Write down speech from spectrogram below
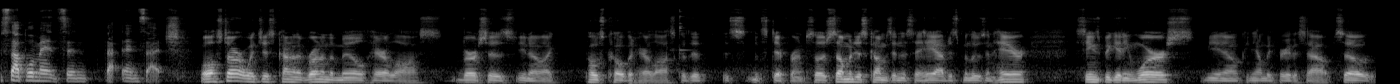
supplements and th- and such. Well, I'll start with just kind of the run of the mill hair loss versus you know like post COVID hair loss because it, it's it's different. So if someone just comes in and say, "Hey, I've just been losing hair, seems to be getting worse. You know, can you help me figure this out?" So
